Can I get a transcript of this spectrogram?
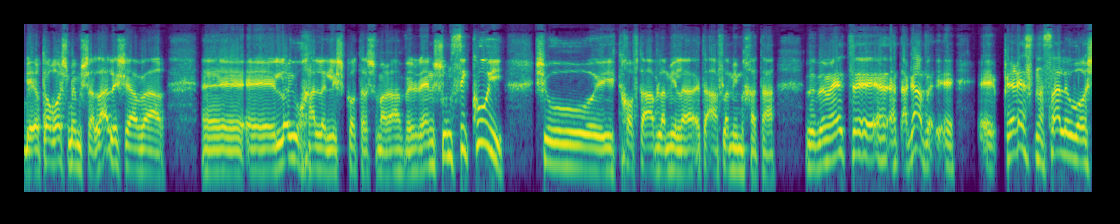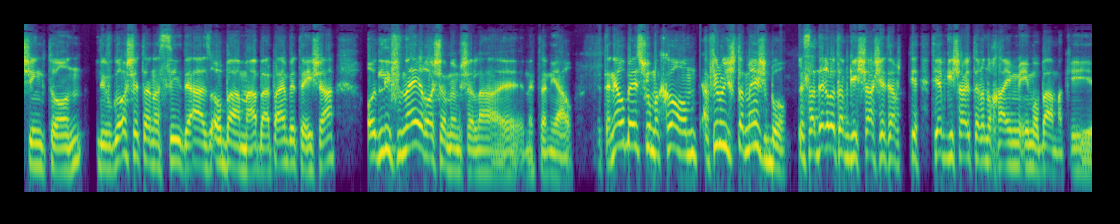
בתור ראש ממשלה לשעבר, אה, אה, לא יוכל לשקוט על שמרה ואין שום סיכוי שהוא ידחוף את האף לממחטה. ובאמת, אה, אגב, פרס נסע לוושינגטון לפגוש את הנשיא דאז אובמה ב-2009, עוד לפני ראש הממשלה נתניהו. נתניהו באיזשהו מקום אפילו השתמש בו, לסדר לו את הפגישה, שתהיה פגישה יותר נוחה עם, עם אובמה, כי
